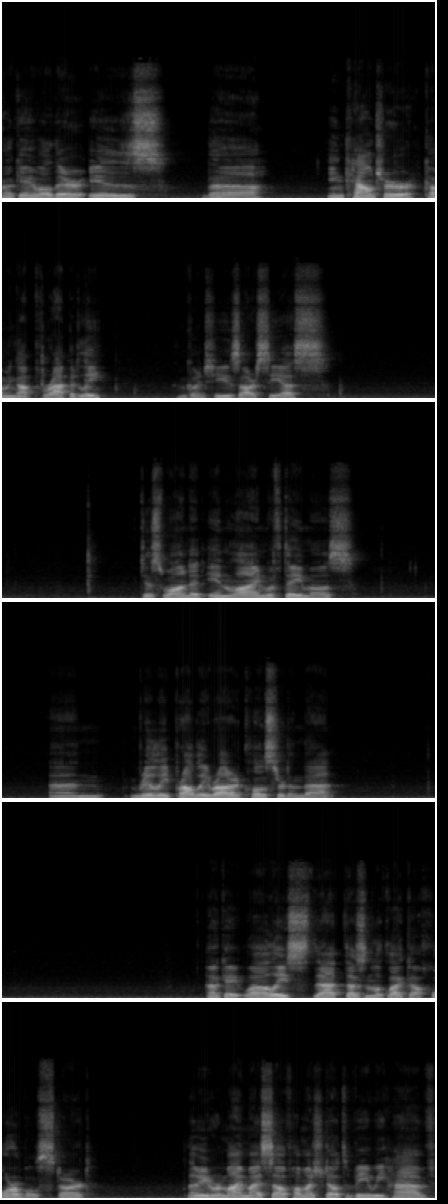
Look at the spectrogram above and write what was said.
Okay, well there is the encounter coming up rapidly. I'm going to use RCS. Just wanted in line with Deimos. And really probably rather closer than that. Okay, well at least that doesn't look like a horrible start. Let me remind myself how much delta V we have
